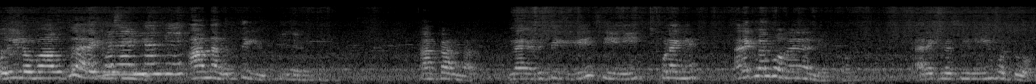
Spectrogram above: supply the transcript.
ஒரு கிலோ மாவுக்கு அரை கிலோ சீனி. ஆ நாங்க ரித்திக்கு ஆக்காங்க நாங்க ரித்திக்கு சீனி. குழைங்க அரை கிலோ போடுறேன் அரை கிலோ சீனியும் போட்டுவோம்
